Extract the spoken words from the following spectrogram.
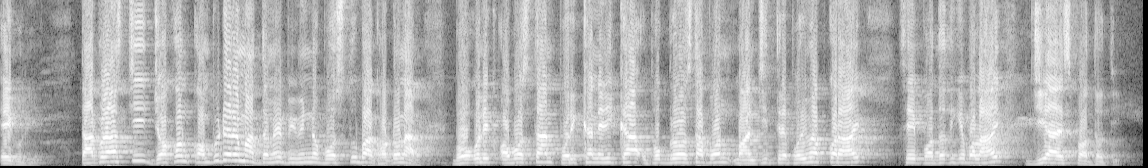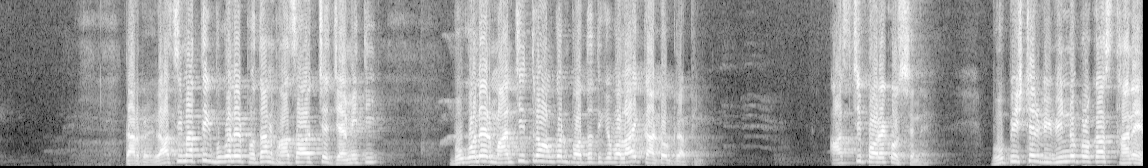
এগুলি। তারপরে আসছি যখন কম্পিউটারের মাধ্যমে বিভিন্ন বস্তু বা ঘটনার ভৌগোলিক অবস্থান পরীক্ষা নিরীক্ষা উপগ্রহ স্থাপন, মানচিত্রে পরিমাপ করা হয় সেই পদ্ধতিকে বলা হয় জিআইএস পদ্ধতি। তারপরে, রাশিমাত্রিক ভূগোলের প্রধান ভাষা হচ্ছে জ্যামিতি। ভূগোলের মানচিত্র অঙ্কন পদ্ধতিকে বলা হয় কার্টোগ্রাফি আসছি পরে কোশ্চেনে ভূপৃষ্ঠের বিভিন্ন প্রকার স্থানের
